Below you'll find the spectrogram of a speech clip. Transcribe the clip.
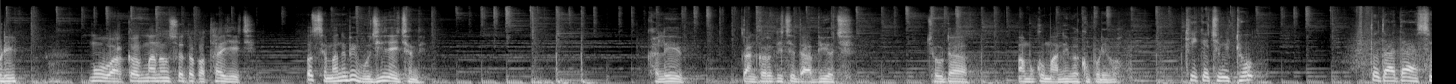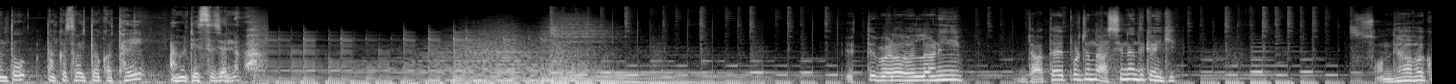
ଖୁଡ଼ି ମୁଁ ୱାର୍କର୍ମାନଙ୍କ ସହିତ କଥା ହେଇଯାଇଛି ଓ ସେମାନେ ବି ବୁଝି ଯାଇଛନ୍ତି ଖାଲି ତାଙ୍କର କିଛି ଦାବି ଅଛି ଯେଉଁଟା ଆମକୁ ମାନିବାକୁ ପଡ଼ିବ ଠିକ୍ ଅଛି ମିଠୁ ତୋ ଦାଦା ଆସନ୍ତୁ ତାଙ୍କ ସହିତ କଥା ହେଇ ଆମେ ଡିସିଜନ୍ ନେବା ଏତେ ବେଳ ହେଲାଣି ଦାଦା ଏପର୍ଯ୍ୟନ୍ତ ଆସିନାହାନ୍ତି କାହିଁକି ସନ୍ଧ୍ୟା ହେବାକୁ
